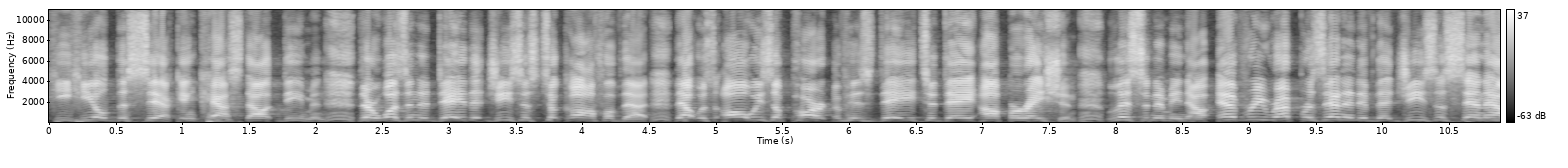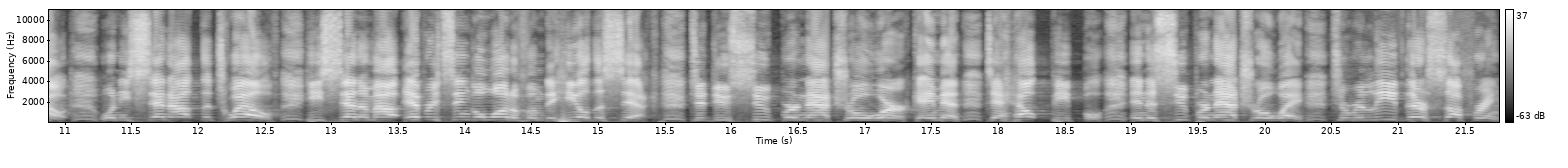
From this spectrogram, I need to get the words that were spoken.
he healed the sick and cast out demons. There wasn't a day that Jesus took off of that. That was always a part of his day to day operation. Listen to me now. Every representative that Jesus sent out, when he sent out the 12, he sent them out, every single one of them, to heal the sick, to do supernatural work. Amen. To help people in a supernatural way, to relieve their suffering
